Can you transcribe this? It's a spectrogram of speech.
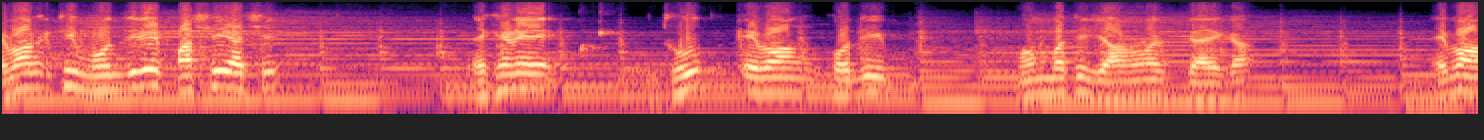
এবং একটি মন্দিরের পাশেই আছে, এখানে ধূপ এবং প্রদীপ, মোমবাতি জ্বালানোর জায়গা। এবং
